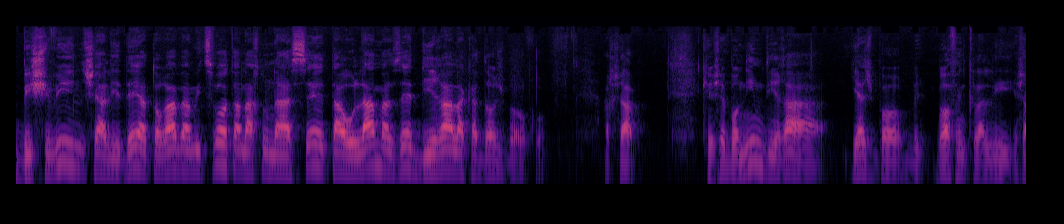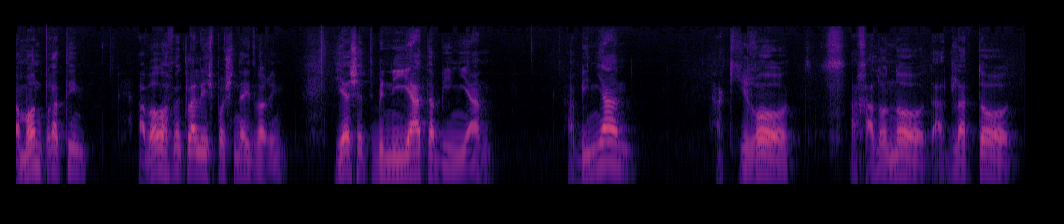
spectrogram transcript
בשביל שעל ידי התורה והמצוות אנחנו נעשה את העולם הזה דירה לקדוש ברוך הוא. עכשיו, כשבונים דירה, יש בו באופן כללי, יש המון פרטים, אבל באופן כללי יש פה שני דברים. יש את בניית הבניין. הבניין, הקירות, החלונות, הדלתות,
